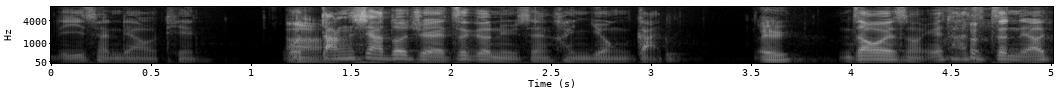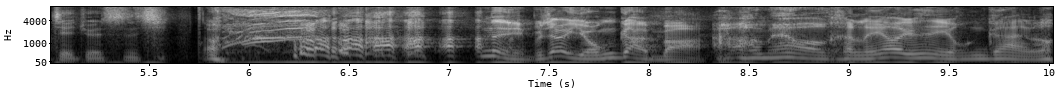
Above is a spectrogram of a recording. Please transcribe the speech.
李晨聊天，我当下都觉得这个女生很勇敢。哎，你知道为什么？因为她是真的要解决事情。那也不叫勇敢吧？啊，没有，可能要有点勇敢哦，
